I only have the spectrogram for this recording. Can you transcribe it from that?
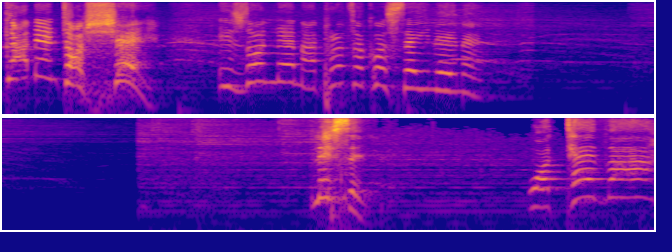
garment of shame. Is only my protocol saying amen. Listen, whatever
